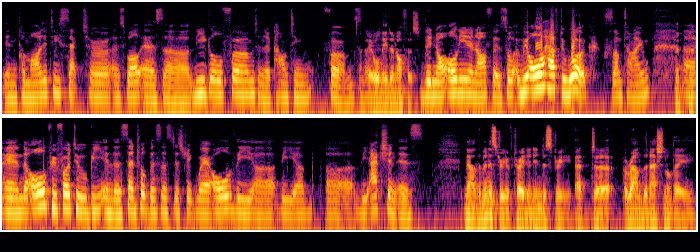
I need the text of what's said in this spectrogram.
in commodity sector, as well as uh, legal firms and accounting firms. And they all need an office. They not all need an office. So we all have to work sometime, uh, and all prefer to be in the central business district where all the uh, the uh, uh the action is. Now, the Ministry of Trade and Industry, at uh, around the National Day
